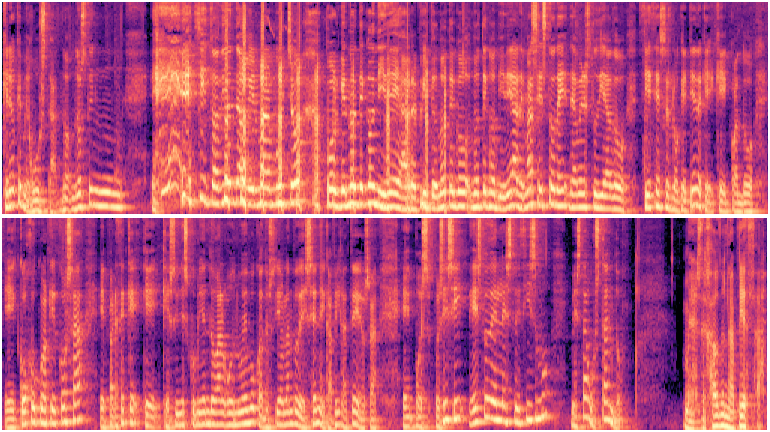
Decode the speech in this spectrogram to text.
creo que me gusta. No, no estoy en, situación de afirmar mucho porque no tengo ni idea, repito, no tengo, no tengo ni idea. Además, esto de, haber estudiado ciencias es lo que tiene, que, cuando eh, cojo cualquier cosa parece que, estoy descubriendo algo nuevo cuando estoy hablando de Seneca, fíjate. O sea, pues, pues sí, sí, esto del estoicismo me está gustando. Me has dejado una pieza.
